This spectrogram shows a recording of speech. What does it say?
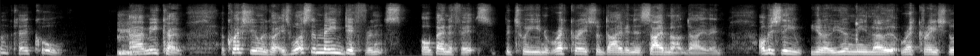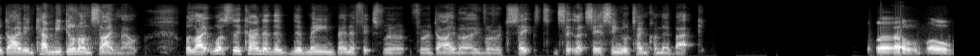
Okay, cool. Uh, Mikko, a question we've got is what's the main difference or benefits between recreational diving and side mount diving? Obviously, you know, you and me know that recreational diving can be done on side mount, but like, what's the kind of the, the main benefits for for a diver over a let's say a single tank on their back? Well, well,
